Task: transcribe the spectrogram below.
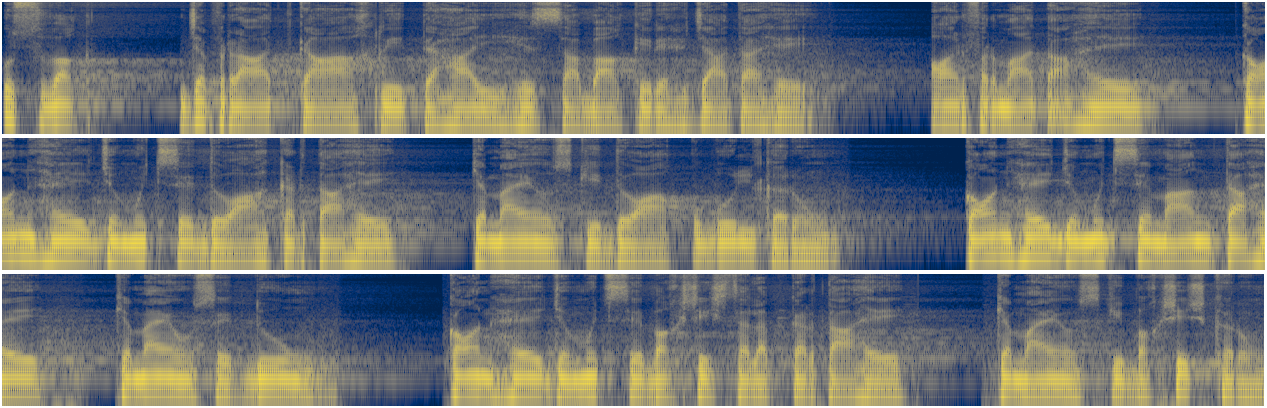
اس وقت جب رات کا آخری تہائی حصہ باقی رہ جاتا ہے اور فرماتا ہے، کون ہے جو مجھ سے دعا کرتا ہے؟ کہ میں اس کی دعا قبول کروں۔ کون ہے جو مجھ سے مانگتا ہے کہ میں اسے دوں؟ کون ہے جو مجھ سے بخشش طلب کرتا ہے کہ میں اس کی بخشش کروں؟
